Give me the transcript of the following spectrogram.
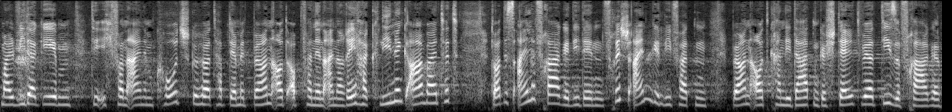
mal wiedergeben, die ich von einem Coach gehört habe, der mit Burnout-Opfern in einer Reha-Klinik arbeitet. Dort ist eine Frage, die den frisch eingelieferten Burnout-Kandidaten gestellt wird, diese Frage.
